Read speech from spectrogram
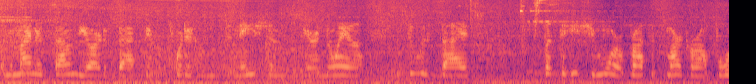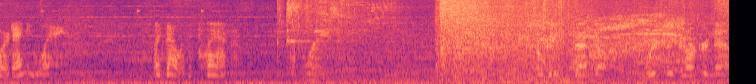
When the miners found the artifact, they reported hallucinations, paranoia, suicide. But the Ishimura brought this marker on board anyway. Like that was a plan. Wait. Okay, back up. Where's this marker now?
